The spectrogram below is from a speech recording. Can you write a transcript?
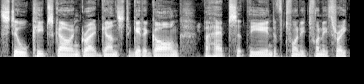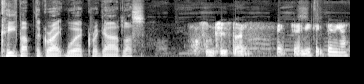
still keeps going great guns to get a gong, perhaps at the end of 2023. Keep up the great work regardless. Awesome, cheers, Dave. Thanks, Jamie. Thanks, anything else.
